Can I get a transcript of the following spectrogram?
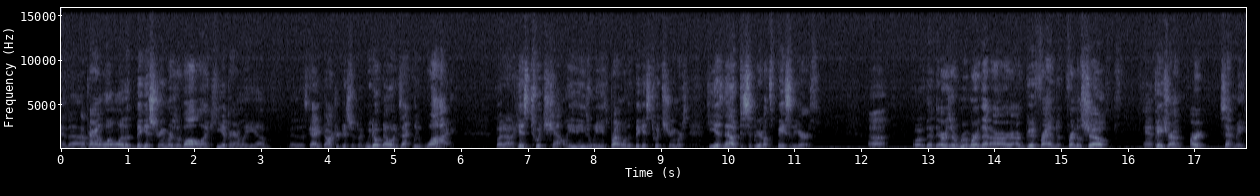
And uh, apparently, one, one of the biggest streamers of all, like he apparently, um, this guy, Dr. Disrespect, we don't know exactly why, but uh, his Twitch channel, he, he's, he's probably one of the biggest Twitch streamers, he has now disappeared off the face of the earth. Uh, there is a rumor that our, our good friend, friend of the show, and Patreon, Art, sent me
